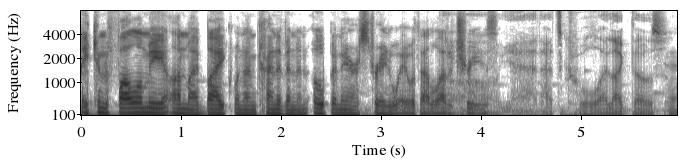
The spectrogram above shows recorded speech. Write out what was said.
it can follow me on my bike when I'm kind of in an open air straightaway without a lot of trees. Oh, yeah, that's cool. I like those. Yeah.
